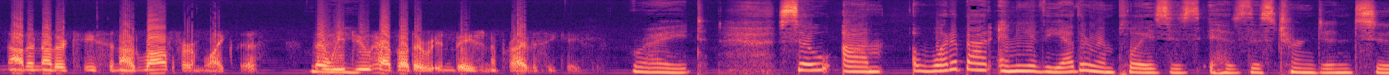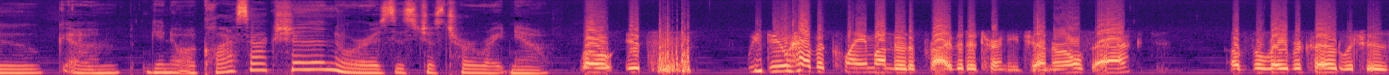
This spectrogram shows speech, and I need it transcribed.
not another case in our law firm like this. Though we do have other invasion of privacy cases. Right. So, um, what about any of the other employees? Is, has this turned into, um, you know, a class action, or is this just her right now? Well, it's we do have a claim under the Private Attorney General's Act of the Labor Code, which is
